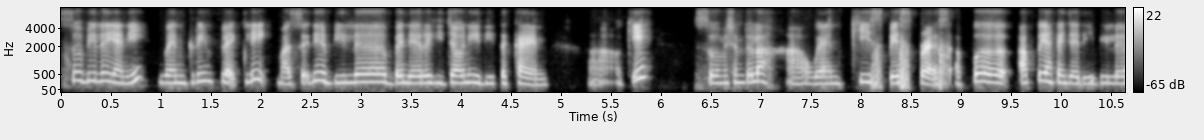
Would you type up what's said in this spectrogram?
so bila yang ni, when green flag click, maksud dia bila bendera hijau ni ditekan. Ha, okay, so macam tu lah. Ha, when key space press, apa apa yang akan jadi bila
